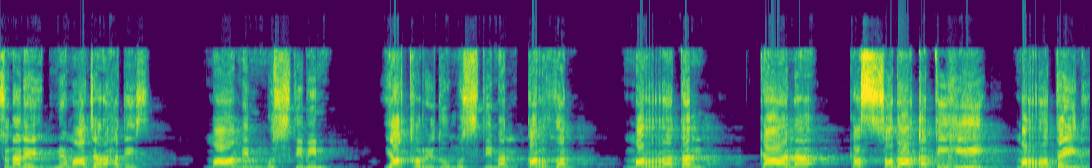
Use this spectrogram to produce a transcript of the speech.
সুনানে ইবনে মাজার হাদিস মামিন মুসলিমিন ইয়াকরিদু মুসলিমান কারদান মাররাতান কানা কাসাদাকাতিহি মাররাতাইনি।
